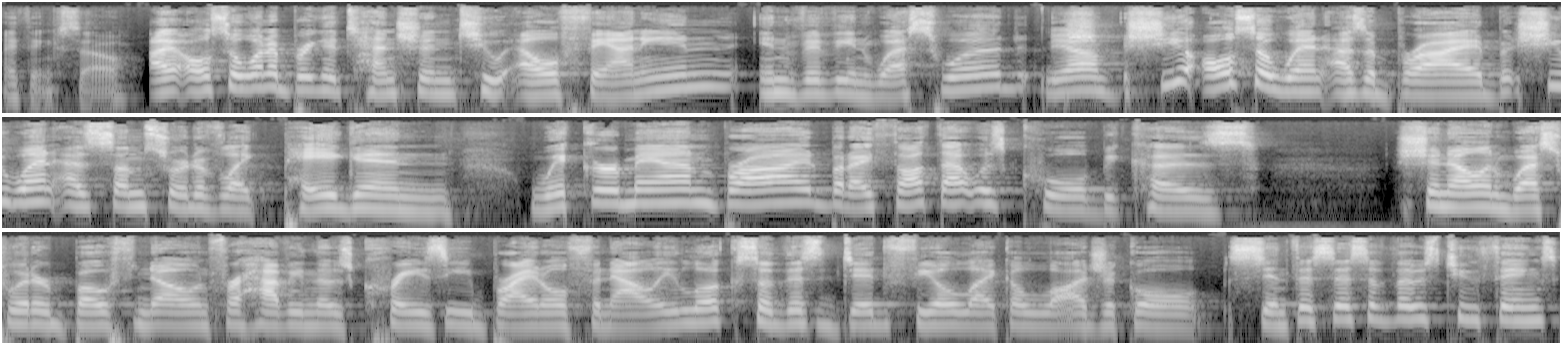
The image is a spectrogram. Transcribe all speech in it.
I think so. I also want to bring attention to Elle Fanning in Vivienne Westwood. Yeah. Sh- She also went as a bride, but she went as some sort of like pagan Wicker Man bride. But I thought that was cool because Chanel and Westwood are both known for having those crazy bridal finale looks. So this did feel like a logical synthesis of those two things.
